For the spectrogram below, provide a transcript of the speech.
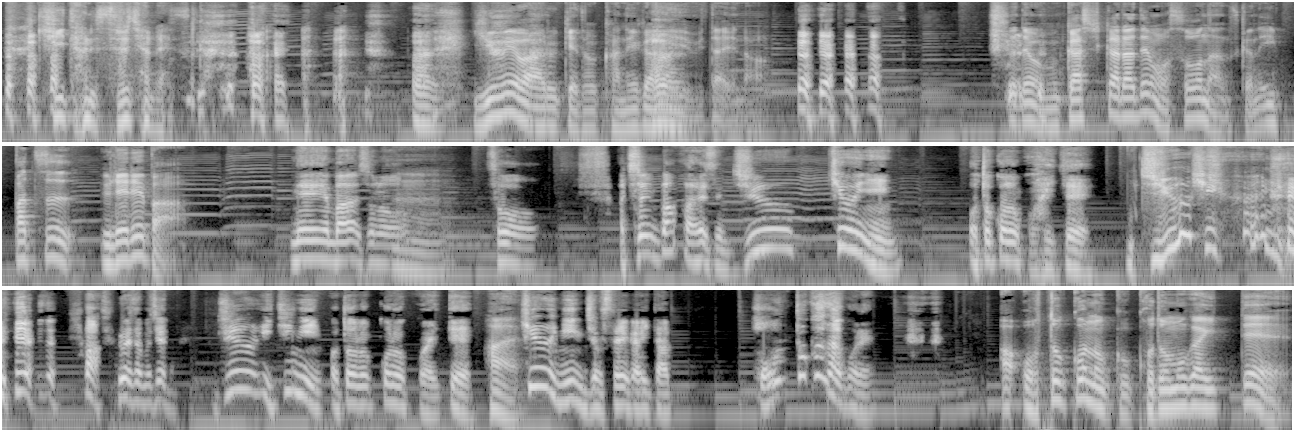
聞いたりするじゃないですか。はい。はい。夢はあるけど金がねえみたいな。でも昔からでもそうなんですかね。一発売れれば。ねえ、まあ、その、うん、そう。あちなみにバッハあれですね、19人男の子がいて、19人？いやあ、ごめんなさい、間違えた。11人男の子がいて、はい。9人女性がいた。本当かな、これ？あ、男の子、子供がいて、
